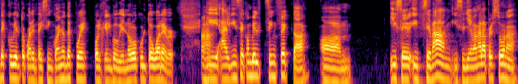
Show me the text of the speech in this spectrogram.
descubierto 45 años después porque el gobierno lo ocultó, whatever. Ajá. Y alguien se convierte, se infecta um, y, se, y se van y se llevan a la persona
